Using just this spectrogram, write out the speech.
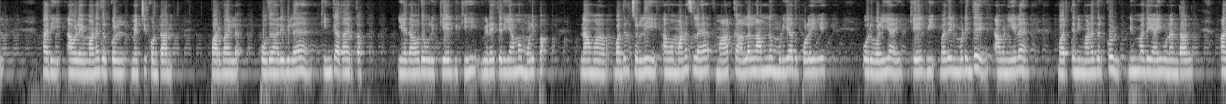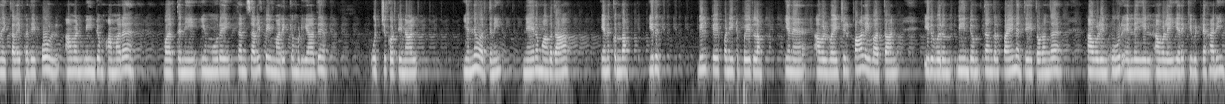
ஹரி அவளை மனதிற்குள் மெச்சிக்கொண்டான் பரவாயில்ல. பொது அறிவில கிங்கா தான் இருக்கா. ஏதாவது ஒரு கேள்விக்கு விடை தெரியாம முழிப்பான் நாம பதில் சொல்லி அவன் மனசுல மார்க்க அள்ளலாம்னு முடியாது போலயே. ஒரு வழியாய் கேள்வி பதில் முடிந்து அவன் இயல வர்த்தனி மனதிற்குள் நிம்மதியாய் உணர்ந்தாள். அதை கலைப்பதைப் போல் அவன் மீண்டும் அமர வர்த்தனி இம்முறை தன் சலிப்பை மறைக்க முடியாது. உச்சு கொட்டினாள் என்ன வர்த்தனி நேரமாகுதா? எனக்கும் தான் இரு. பில் பே பண்ணிட்டு போயிடலாம் என அவள் வயிற்றில் பாலை வார்த்தான். இருவரும் மீண்டும் தங்கள் பயணத்தை தொடங்க அவளின் ஊர் எல்லையில் அவளை இறக்கிவிட்ட ஹரி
